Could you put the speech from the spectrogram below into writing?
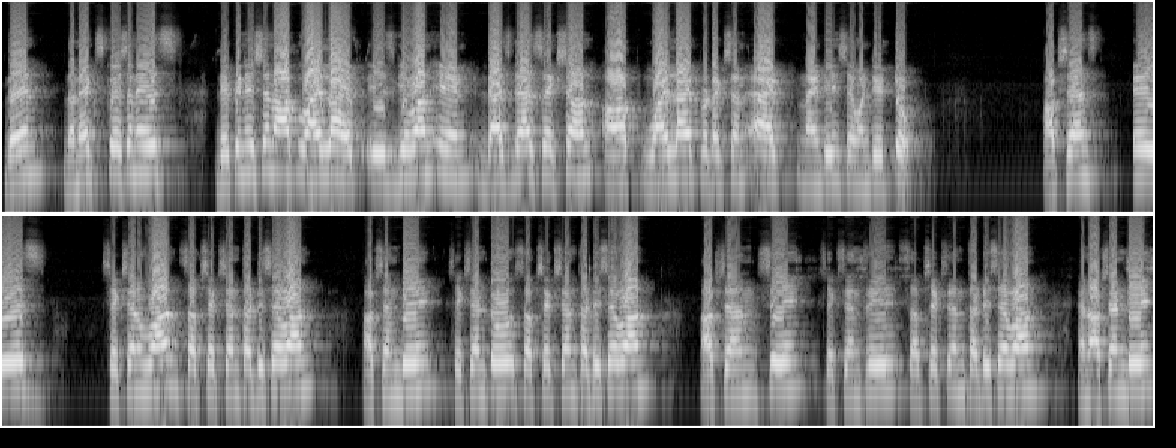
Then the next question is definition of wildlife is given in dash dash section of Wildlife Protection Act 1972. Options A is section 1 subsection 37, option B section 2 subsection 37, option C section 3 subsection 37 and option D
